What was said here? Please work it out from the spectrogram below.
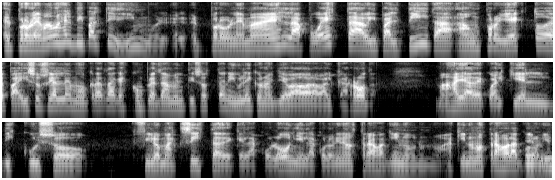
el problema no es el bipartidismo, el, problema es la apuesta bipartita a un proyecto de país socialdemócrata que es completamente insostenible y que nos ha llevado a la bancarrota. Más allá de cualquier discurso filomarxista de que la colonia y la colonia nos trajo aquí, no, no, no, aquí no nos trajo la colonia.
